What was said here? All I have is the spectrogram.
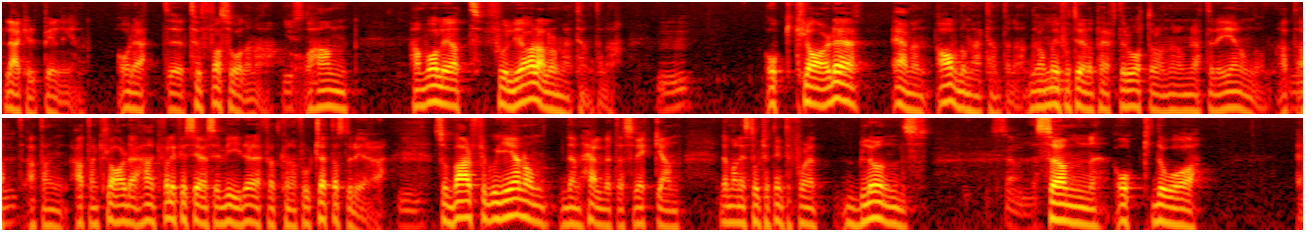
läkarutbildningen. Och rätt eh, tuffa sådana. Och han, han valde ju att fullgöra alla de här tentorna. Mm. Och klarade även av de här tentorna. Det har man ju fått reda på efteråt då, när de rättade igenom dem. Att, Mm. att, att, han, att han klarade, han kvalificerade sig vidare för att kunna fortsätta studera. Mm. Så varför gå igenom den helvetesveckan där man i stort sett inte får ett blunds Sömn. sömn och då eh,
